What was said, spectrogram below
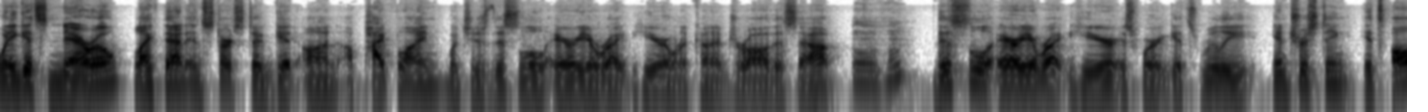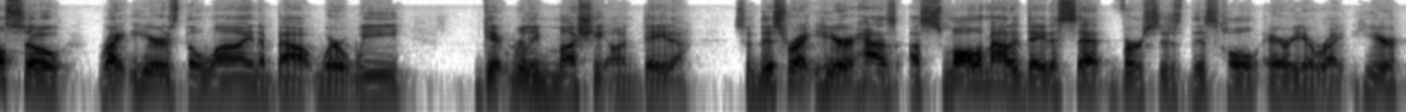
When it gets narrow like that and starts to get on a pipeline, which is this little area right here, I want to kind of draw this out. Mm-hmm. This little area right here is where it gets really interesting. It's also right here is the line about where we get really mushy on data. So this right here has a small amount of data set versus this whole area right here.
